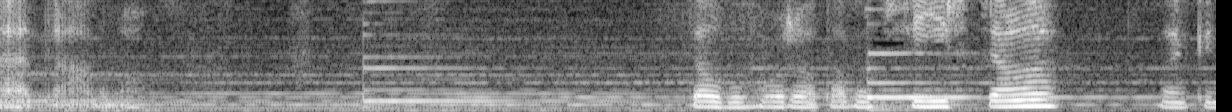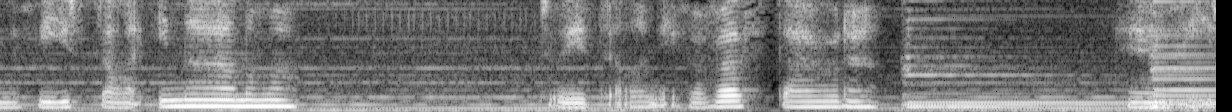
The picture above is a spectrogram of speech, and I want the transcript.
uitademen. Stel bijvoorbeeld dat het vier tellen. Dan kunnen vier tellen inademen. Twee tellen even vasthouden. En vier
